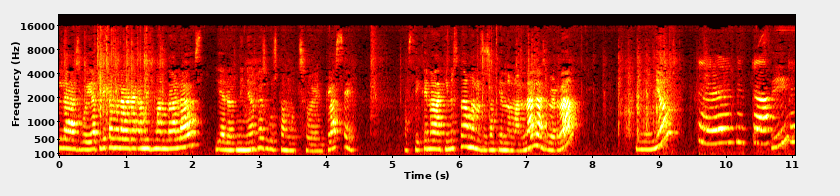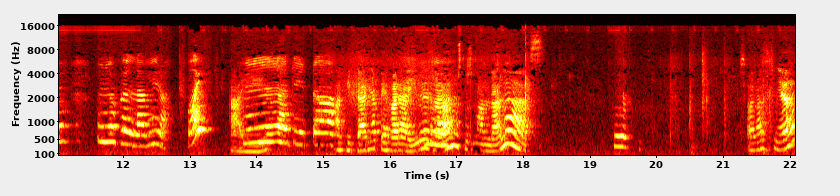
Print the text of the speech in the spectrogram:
las voy aplicando la verdad que a mis mandalas y a los niños les gusta mucho en clase. Así que nada, aquí nos quedamos nosotros haciendo mandalas, ¿verdad? ¿Niño? ¿Sí? Quitar y a pegar ahí, ¿verdad? Nuestros mandalas. ¿Se van a enseñar?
